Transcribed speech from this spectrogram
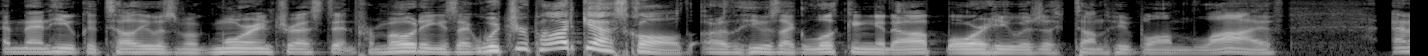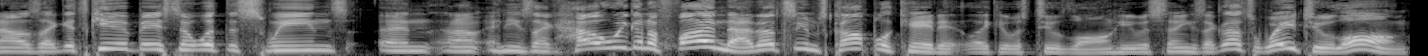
And then he could tell he was more interested in promoting. He's like, what's your podcast called? Or he was like looking it up or he was just telling people on live. And I was like, it's Keep It Basement with the Sweens. And, uh, and he's like, how are we going to find that? That seems complicated. Like it was too long. He was saying, he's like, that's way too long.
